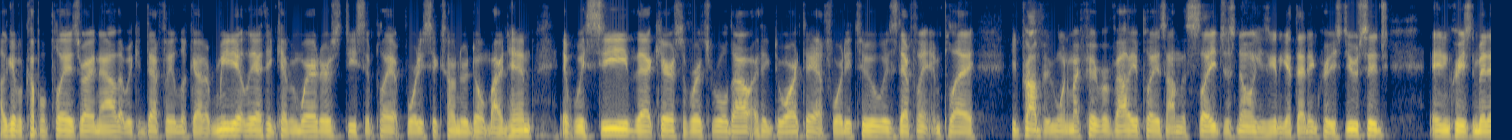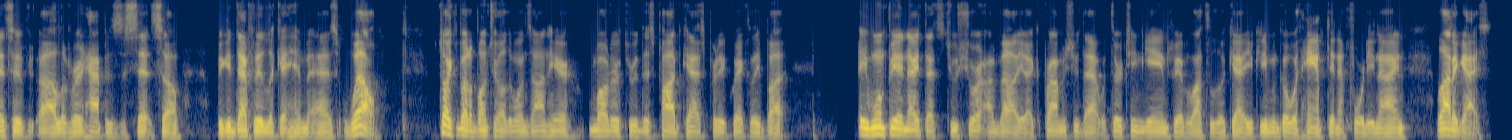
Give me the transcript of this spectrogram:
I'll give a couple plays right now that we could definitely look at immediately. I think Kevin Huerter's decent play at 4,600. Don't mind him. If we see that Caris LeVert's ruled out, I think Duarte at 42 is definitely in play. He'd probably be one of my favorite value plays on the slate, just knowing he's going to get that increased usage and increased minutes if uh, LeVert happens to sit. So we could definitely look at him as well. We talked about a bunch of other ones on here. Motor through this podcast pretty quickly, but it won't be a night that's too short on value. I can promise you that. With 13 games, we have a lot to look at. You can even go with Hampton at 49. A lot of guys.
